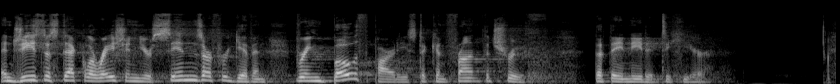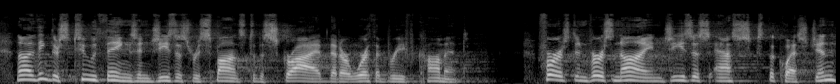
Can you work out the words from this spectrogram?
And Jesus' declaration, your sins are forgiven, bring both parties to confront the truth that they needed to hear. Now, I think there's two things in Jesus' response to the scribe that are worth a brief comment. First, in verse 9, Jesus asks the question,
